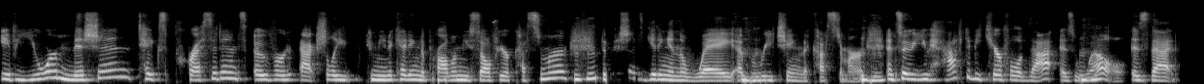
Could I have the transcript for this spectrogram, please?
if your mission takes precedence over actually communicating the problem you solve for your customer, mm-hmm. the mission's getting in the way of mm-hmm. reaching the customer. Mm-hmm. And so you have to be careful of that as mm-hmm. well. Is that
